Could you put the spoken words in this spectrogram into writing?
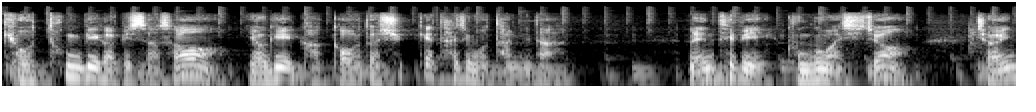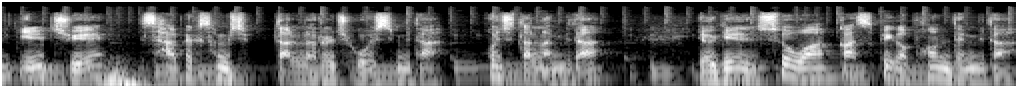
교통비가 비싸서 여기 가까워도 쉽게 타지 못합니다. 렌트비 궁금하시죠? 저희는 일주에 430달러를 주고 있습니다. 호주 달러입니다. 여기엔 수도와 가스비가 포함됩니다.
